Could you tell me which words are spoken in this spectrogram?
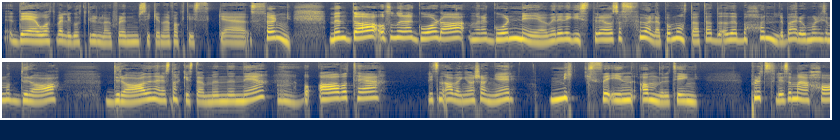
det er jo et veldig godt grunnlag for den musikken jeg faktisk eh, synger. Men da, også når jeg går da, når jeg går nedover i registeret, så føler jeg på en måte at det, det handler bare om å, liksom, å dra, dra den der snakkestemmen ned. Mm. Og av og til, litt sånn avhengig av sjanger, mikse inn andre ting. Plutselig så må jeg ha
